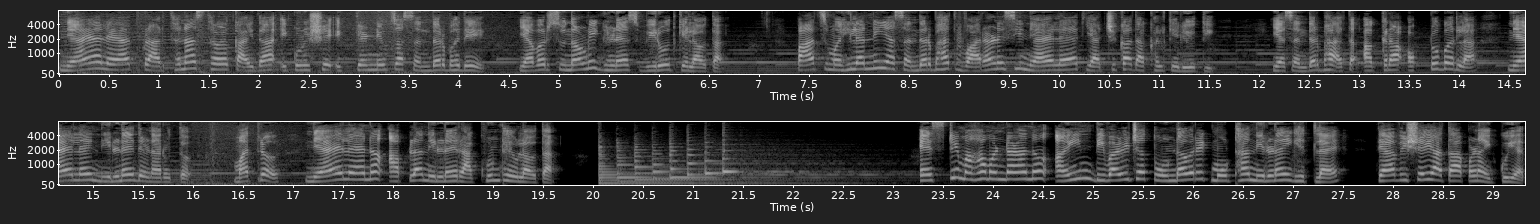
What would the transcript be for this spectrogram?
न्यायालयात प्रार्थनास्थळ कायदा एकोणीसशे एक्क्याण्णवचा संदर्भ देत यावर सुनावणी घेण्यास विरोध केला होता. पाच महिलांनी या संदर्भात वाराणसी न्यायालयात याचिका दाखल केली होती. या संदर्भात अकरा ऑक्टोबरला न्यायालय निर्णय देणार होतं. मात्र न्यायालयानं आपला निर्णय राखून ठेवला होता. एस टी महामंडळानं ऐन दिवाळीच्या तोंडावर एक मोठा निर्णय घेतलाय त्याविषयी आता आपण ऐकूयात.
